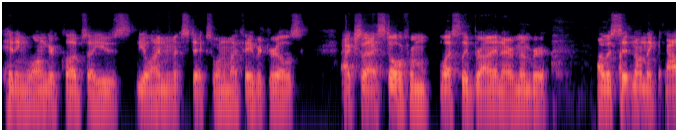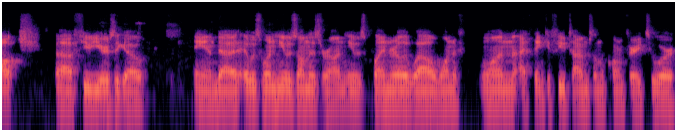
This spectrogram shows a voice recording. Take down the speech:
hitting longer clubs, I use the alignment sticks, one of my favorite drills. Actually, I stole from Wesley Bryan. I remember I was sitting on the couch uh, a few years ago, and uh, it was when he was on his run. He was playing really well. One, one I think, a few times on the Corn Ferry Tour,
